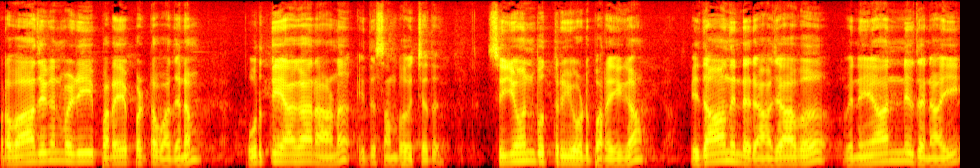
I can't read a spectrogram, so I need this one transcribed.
പ്രവാചകൻ വഴി പറയപ്പെട്ട വചനം പൂർത്തിയാകാനാണ് ഇത് സംഭവിച്ചത്. സിയോൻ പുത്രിയോട് പറയുക ഇതാ നിന്റെ രാജാവ് വിനയാന്വിതനായി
